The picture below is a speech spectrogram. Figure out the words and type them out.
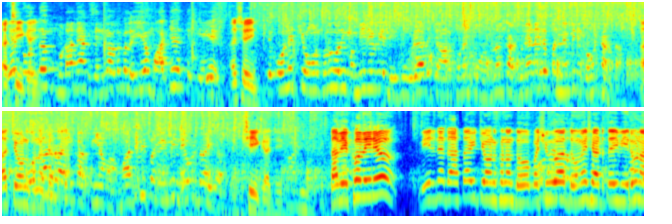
ਆ, ਠੀਕ ਹੈ ਜੀ। ਦੁੱਧ ਮੁੰਡਾ ਨੇ ਕਿਸੇ ਨੇ ਉਹਦੇ ਕੋਲ ਲਈ ਆ ਮੱਝ ਤੇ ਇਹ। ਅੱਛਾ ਜੀ। ਤੇ ਉਹਨੇ ਚੋਣ ਖਣੋ ਉਹਦੀ ਮੰਮੀ ਨੇ ਵੇਲੀ ਪੂਰਿਆ ਤੇ ਚਾਰ ਖਣੋ ਚੋਣ ਖਣੋ ਛੱਡ ਦਿਆ ਨਹੀਂ ਤੇ ਪੰਜਵੇਂ ਮਹੀਨੇ ਕੌਣ ਛੱਡਦਾ? ਆ ਚੋਣ ਕੋਲੋਂ ਉਹਨਾਂ ਚੱਲ ਡਰਾਈ ਕਰਤੀਆਂ ਵਾ। ਮੱਝ ਵੀ ਪੰਜਵੇਂ ਮਹੀਨੇ ਉਹ ਵੀ ਡਰਾਈ ਕਰਦੇ ਠੀਕ ਆ ਜੀ। ਤਾਂ ਵੇਖੋ ਵੀਰੋ ਵੀਰ ਨੇ ਦੱਸਤਾ ਕਿ ਚੋਣ ਖਣੋਂ ਦੋ ਪਸ਼ੂ ਆ ਦੋਵੇਂ ਛੱਡ ਤੇ ਹੀ ਵੀਰ ਹੋਣਾ।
